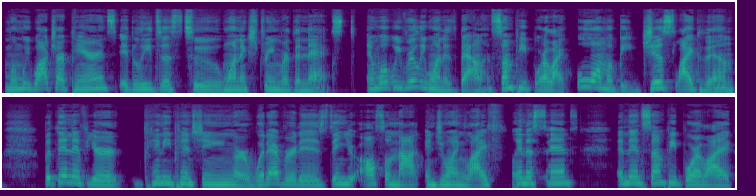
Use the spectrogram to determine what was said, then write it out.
when we watch our parents, it leads us to one extreme or the next. And what we really want is balance. Some people are like, oh, I'm going to be just like them. But then if you're penny pinching or whatever it is, then you're also not enjoying life in a sense. And then some people are like,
